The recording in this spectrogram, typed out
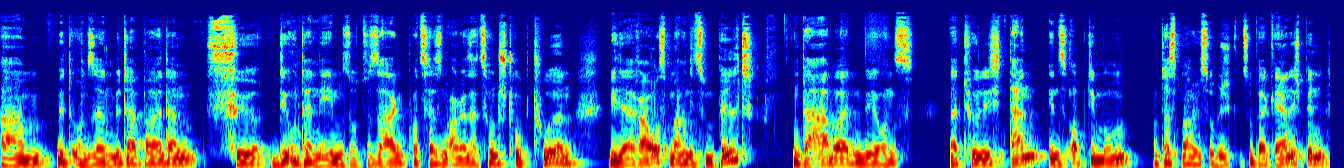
ähm, mit unseren Mitarbeitern für die Unternehmen sozusagen Prozesse und Organisationsstrukturen wieder raus, machen die zum Bild und da arbeiten wir uns natürlich dann ins Optimum und das mache ich super, super gerne. Ich bin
